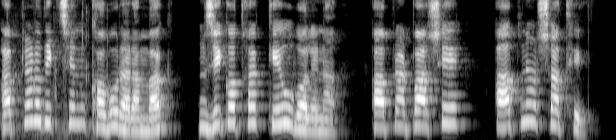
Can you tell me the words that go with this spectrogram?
আপনারা দেখছেন খবর আরামবাগ। যে কথা কেউ বলে না। আপনার পাশে, আপনার সাথে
